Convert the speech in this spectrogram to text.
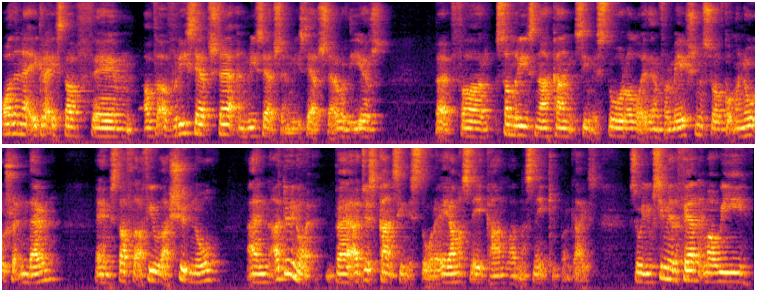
All the nitty gritty stuff, um, I've, I've researched it and researched it and researched it over the years. But for some reason I can't seem to store a lot of the information, so I've got my notes written down. Um, stuff that I feel that I should know, and I do know it, but I just can't seem to store it. Hey, I'm a snake handler and a snake keeper, guys. So you'll see me referring to my wee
